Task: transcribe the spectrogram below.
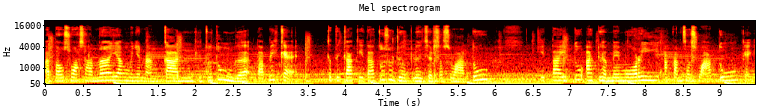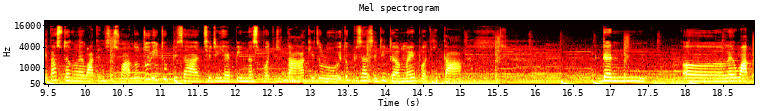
atau suasana yang menyenangkan gitu tuh enggak tapi kayak ketika kita tuh sudah belajar sesuatu kita itu ada memori akan sesuatu kayak kita sudah ngelewatin sesuatu tuh itu bisa jadi happiness buat kita gitu loh. Itu bisa jadi damai buat kita. Dan eh, lewat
